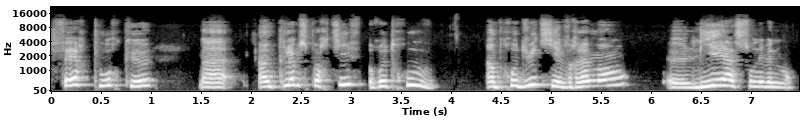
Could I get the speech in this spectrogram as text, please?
faire pour que bah, un club sportif retrouve un produit qui est vraiment euh, lié à son événement?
